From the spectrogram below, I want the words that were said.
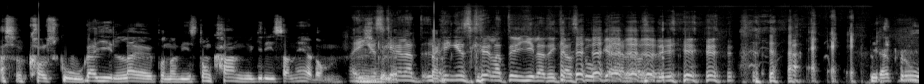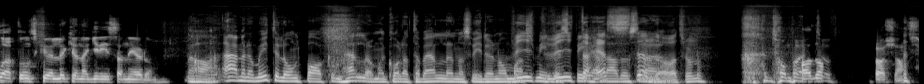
Alltså, Karlskoga gillar jag ju på något vis. De kan ju grisa ner dem. Ingen skräll att, ingen skräll att du gillade Karlskoga heller. Alltså, det, Jag tror att de skulle kunna grisa ner dem. Ja. Nej, men de är inte långt bakom heller om man kollar tabellen och så vidare. Någon Vit, vita hästen då? Vad tror du? de har Ja, de, tufft. bra chans.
